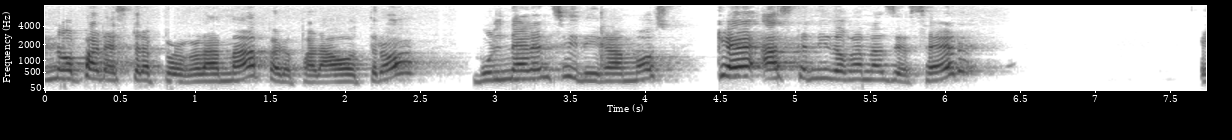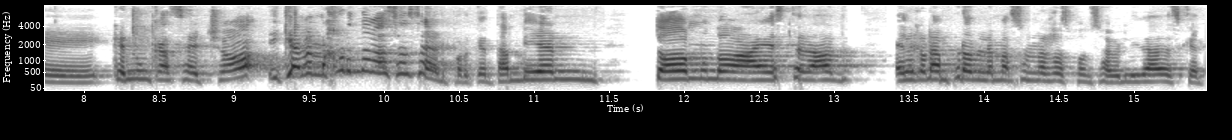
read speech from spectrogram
no para este programa, pero para otro, vulnérense y digamos, ¿qué has tenido ganas de hacer eh, que nunca has hecho y que a lo mejor no vas a hacer? Porque también todo el mundo a esta edad, el gran problema son las responsabilidades que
